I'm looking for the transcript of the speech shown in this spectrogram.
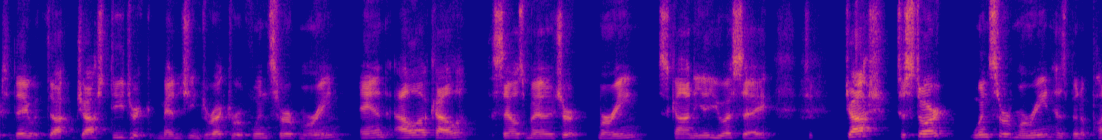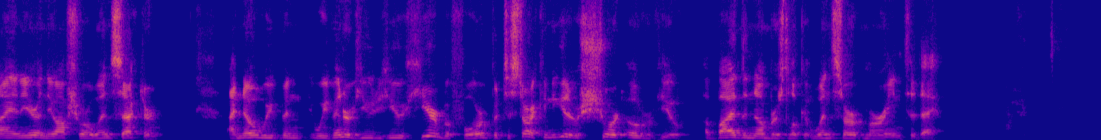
here today with Josh Diedrich, Managing Director of WindServe Marine, and Al Alcalá, the Sales Manager, Marine, Scania USA. Josh, to start, WindServe Marine has been a pioneer in the offshore wind sector. I know we've been we've interviewed you here before, but to start, can you give a short overview, a by the numbers look at WindServe Marine today?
